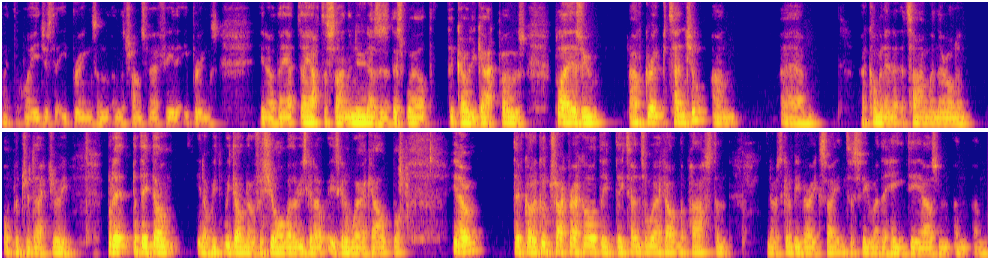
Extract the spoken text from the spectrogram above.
with the wages that he brings and, and the transfer fee that he brings. You know, they they have to sign the Nunez's of this world, the Cody Gakpo's, players who have great potential and um, are coming in at a time when they're on an upward trajectory. But it, but they don't. You know, we, we don't know for sure whether he's gonna he's gonna work out. But you know, they've got a good track record. They, they tend to work out in the past, and you know it's going to be very exciting to see whether he, Diaz, and, and, and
